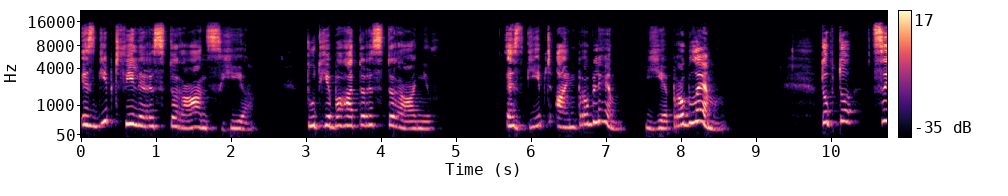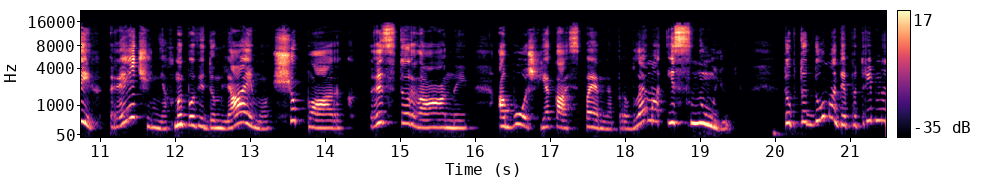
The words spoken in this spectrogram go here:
Es gibt viele Restaurants hier. Тут є багато ресторанів. Es gibt ein Problem. Є проблема. Тобто цих реченнях ми повідомляємо, що парк, ресторани або ж якась певна проблема існують. Тобто думати потрібно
